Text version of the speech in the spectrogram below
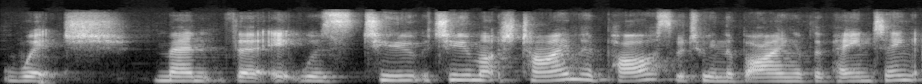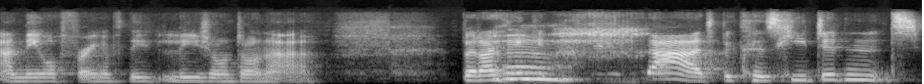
which meant that it was too too much time had passed between the buying of the painting and the offering of the Legion d'honneur. But I think it's sad because he didn't.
